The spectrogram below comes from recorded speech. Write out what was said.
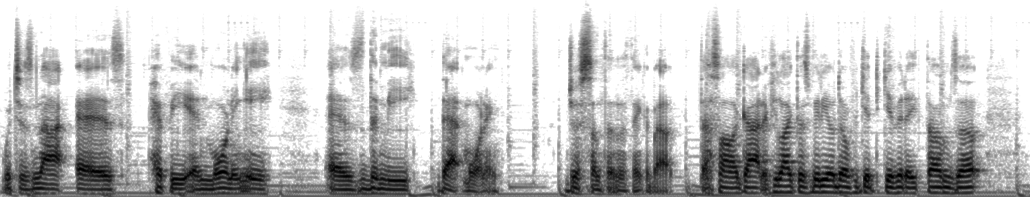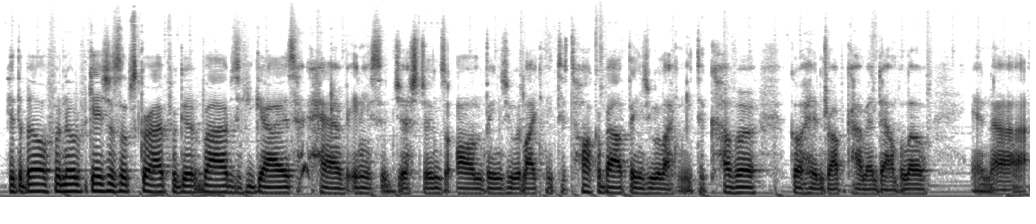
which is not as peppy and morningy as the me that morning. Just something to think about. That's all I got. If you like this video, don't forget to give it a thumbs up. Hit the bell for notifications, subscribe for good vibes. If you guys have any suggestions on things you would like me to talk about, things you would like me to cover, go ahead and drop a comment down below. And uh,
